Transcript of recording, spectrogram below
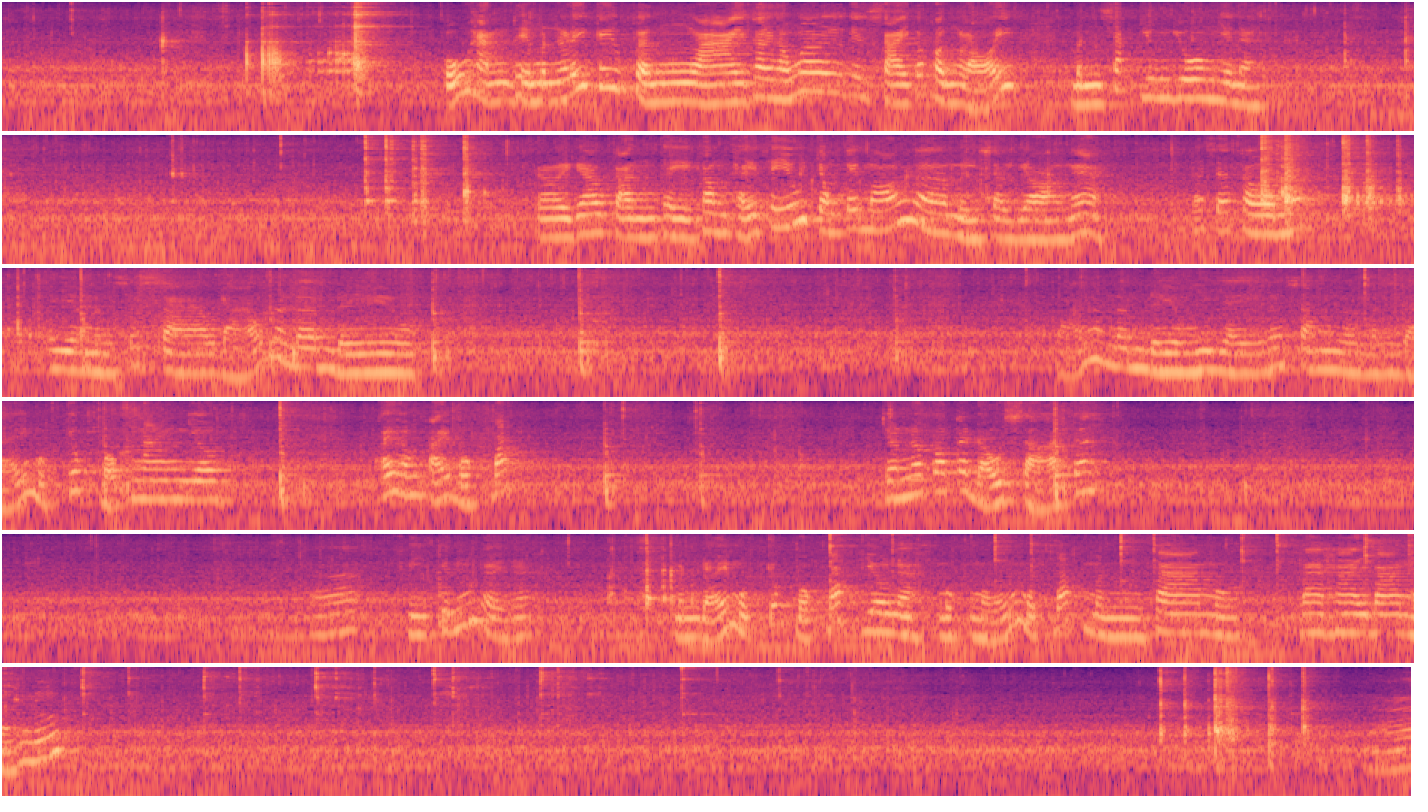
Củ hành thì mình lấy cái phần ngoài thôi, không có xài cái phần lõi mình sắc vuông vuông vậy nè. Rồi rau cần thì không thể thiếu trong cái món à, mì xào giòn nha. Nó sẽ thơm á. Bây giờ mình sẽ xào đảo nó lên đều đảo nó lên đều như vậy nó xong rồi mình để một chút bột năng vô. Ấy không? Phải bột bắp. Cho nó có cái độ sệt á. Đó, khi chín rồi nè. Mình để một chút bột bắp vô nè. Một muỗng bột bắp mình pha một ba hai, ba muỗng nước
